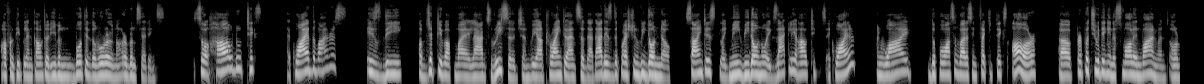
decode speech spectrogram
often people encounter, even both in the rural and urban settings. So, how do ticks acquire the virus? Is the objective of my lab's research, and we are trying to answer that. That is the question we don't know. Scientists like me, we don't know exactly how ticks acquire and why the Powassan virus infected ticks are uh, perpetuating in a small environment or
